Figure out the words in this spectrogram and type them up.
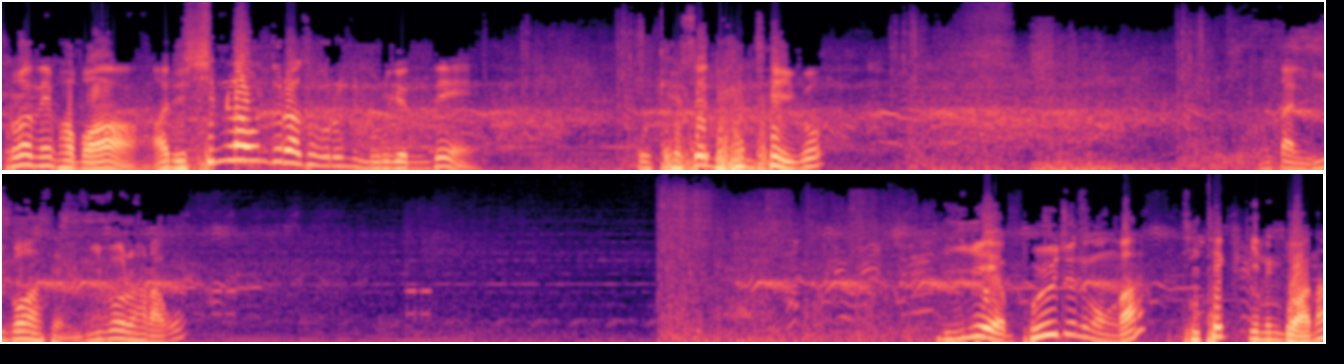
불안해 봐봐. 아니 10라운드라서 그런지 모르겠는데. 오 개쎄데 근데 이거? 일단 리버 하셈. 리버를 하라고? 이게 보여주는 건가? 디텍 기능도 하나?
